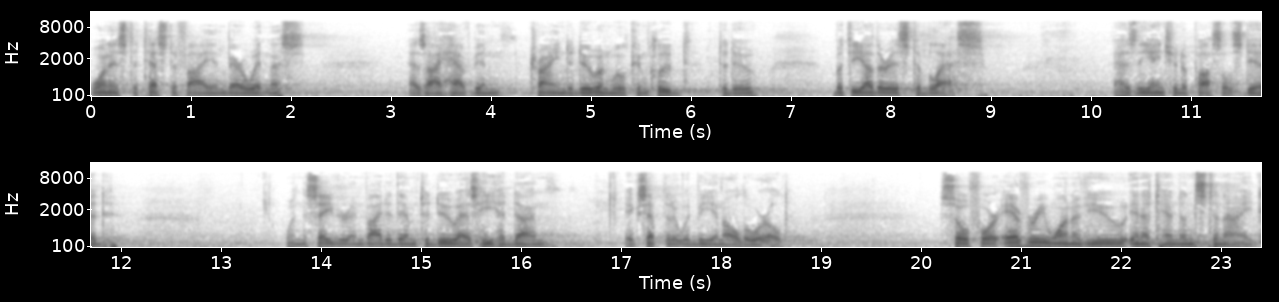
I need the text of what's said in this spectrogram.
One is to testify and bear witness, as I have been trying to do and will conclude to do. but the other is to bless, as the ancient apostles did when the Savior invited them to do as he had done, except that it would be in all the world. So, for every one of you in attendance tonight,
